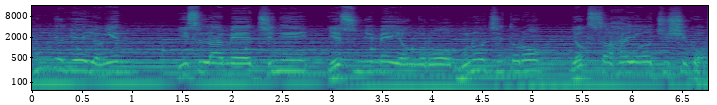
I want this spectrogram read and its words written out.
폭력의 영인 이슬람의 진이 예수님의 영으로 무너지도록 역사하여 주시고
